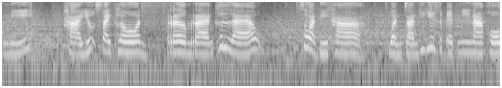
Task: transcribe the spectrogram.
วันนี้ พายุไซโคลน เริ่มแรงขึ้นแล้ว สวัสดีค่ะ วันจันทร์ที่ 21 มีนาคม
